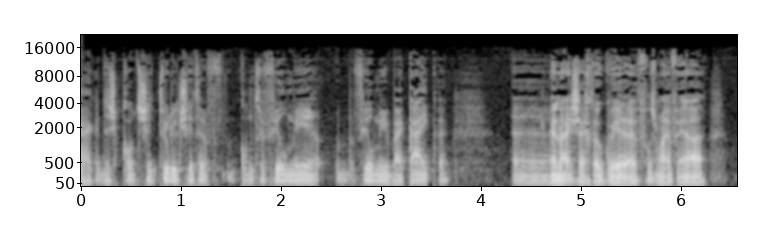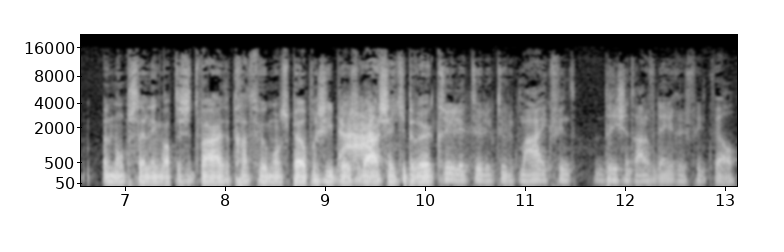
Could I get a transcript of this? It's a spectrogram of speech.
Kijk, dus komt, natuurlijk zit er, komt er veel meer, veel meer bij kijken. Eh, en hij zegt ook weer, volgens mij, van ja, een opstelling, wat is het waard? Het gaat veel meer om spelprincipes. Ja. Waar zet je druk? Tuurlijk, tuurlijk, tuurlijk. Maar ik vind drie centrale verdedigers vind ik wel.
